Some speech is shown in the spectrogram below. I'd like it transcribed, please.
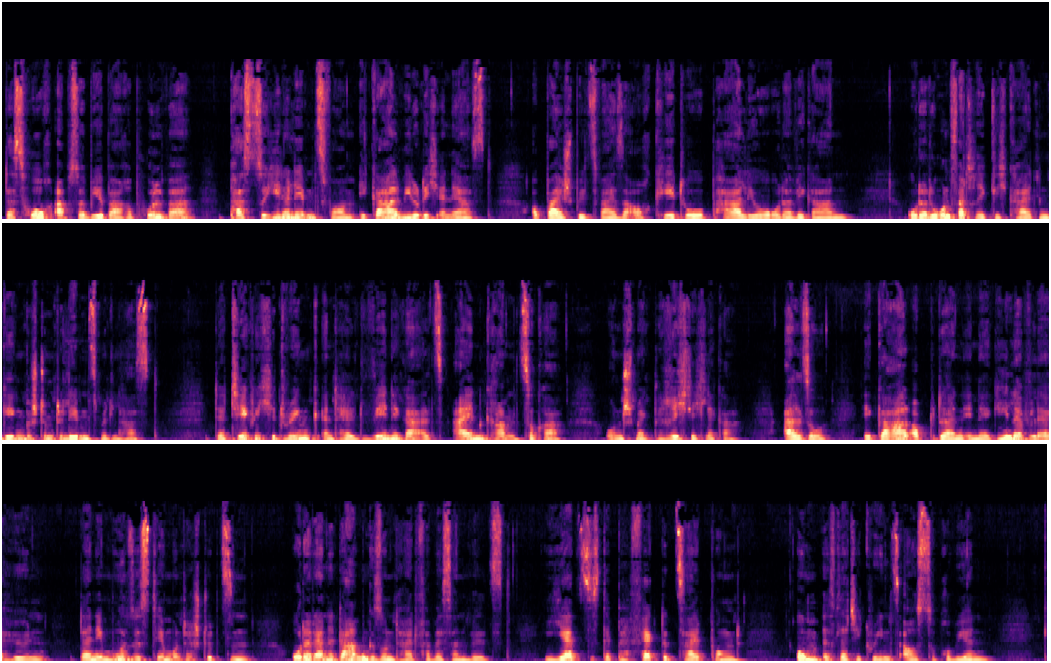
Das hochabsorbierbare Pulver passt zu jeder Lebensform, egal wie du dich ernährst, ob beispielsweise auch Keto, Paleo oder vegan. Oder du Unverträglichkeiten gegen bestimmte Lebensmittel hast. Der tägliche Drink enthält weniger als ein Gramm Zucker und schmeckt richtig lecker. Also, egal ob du dein Energielevel erhöhen, dein Immunsystem unterstützen oder deine Darmgesundheit verbessern willst, jetzt ist der perfekte Zeitpunkt, um Athletic Greens auszuprobieren.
